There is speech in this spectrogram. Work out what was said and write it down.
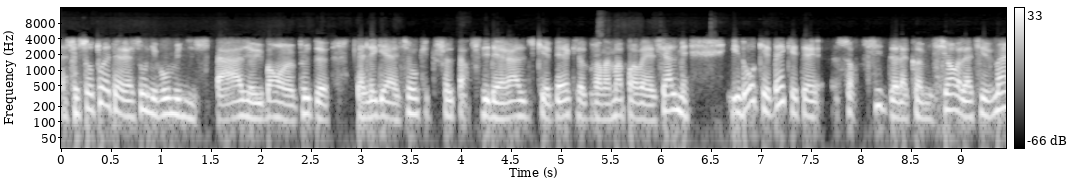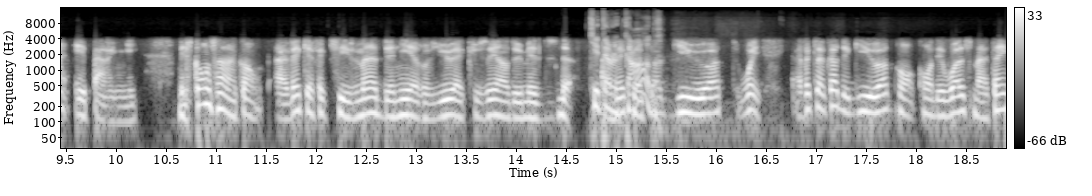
Elle s'est surtout intéressée au niveau municipal. Il y a eu bon un peu d'allégations qui touchaient le Parti libéral du Québec, le gouvernement provincial, mais Hydro-Québec était sorti de la commission relativement épargné. Mais ce qu'on se rend compte, avec effectivement Denis Hervieux accusé en 2019, qui est un cadre. de Guy Huot, oui, avec le cas de Guy Huot qu'on dévoile ce matin,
